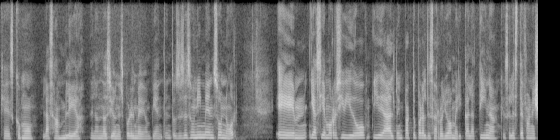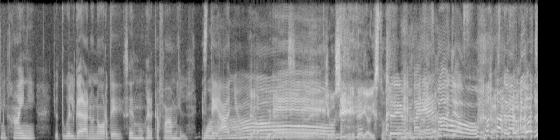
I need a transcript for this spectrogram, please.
que es como la Asamblea de las Naciones por el Medio Ambiente. Entonces es un inmenso honor. Eh, y así hemos recibido y de alto impacto para el desarrollo de América Latina, que es el Stefan Schmidt Heine. Yo tuve el gran honor de ser mujer CAFAM el- este Guau. año. Vea, pues, yo sí dije que te había visto hace poco. Varias vallas. ¿Usted vio mi valla?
